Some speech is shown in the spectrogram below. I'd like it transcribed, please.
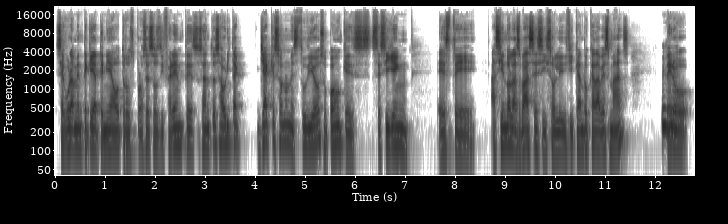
seguramente que ella tenía otros procesos diferentes, o sea, entonces ahorita ya que son un estudio, supongo que se siguen este, haciendo las bases y solidificando cada vez más, pero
